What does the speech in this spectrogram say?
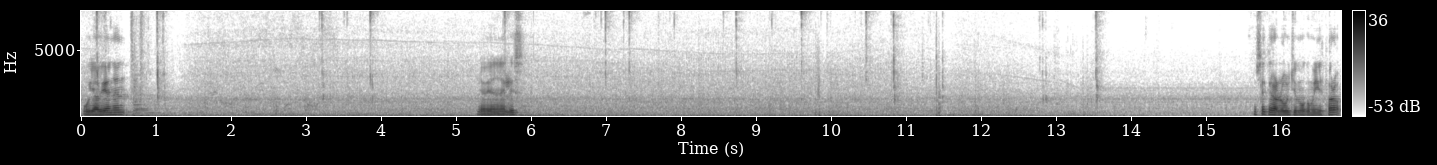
Uy, ya vienen. Ya vienen Ellis. Sé qué era lo último que me disparó.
